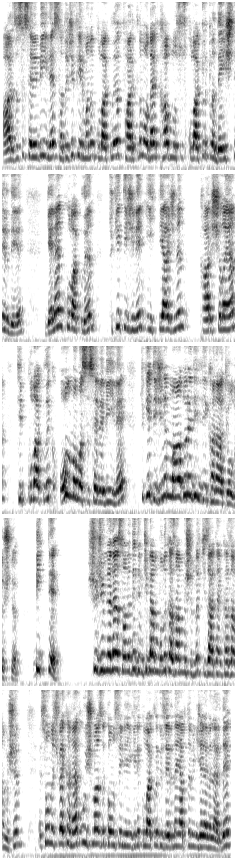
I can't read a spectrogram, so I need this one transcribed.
arızası sebebiyle satıcı firmanın kulaklığı farklı model kablosuz kulaklıkla değiştirdiği, gelen kulaklığın tüketicinin ihtiyacının karşılayan tip kulaklık olmaması sebebiyle tüketicinin mağdur edildiği kanaati oluştu. Bitti. Şu cümleden sonra dedim ki ben bunu kazanmışımdır ki zaten kazanmışım. E, sonuç ve kanaat uyuşmazlık konusuyla ilgili kulaklık üzerinde yaptığım incelemelerde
